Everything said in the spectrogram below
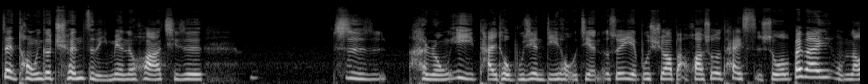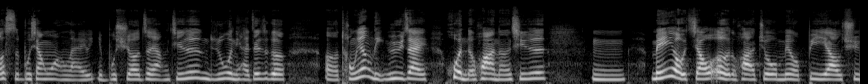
在同一个圈子里面的话，其实是。很容易抬头不见低头见的，所以也不需要把话说得太死说，说拜拜，我们老死不相往来，也不需要这样。其实，如果你还在这个呃同样领域在混的话呢，其实嗯没有交恶的话，就没有必要去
